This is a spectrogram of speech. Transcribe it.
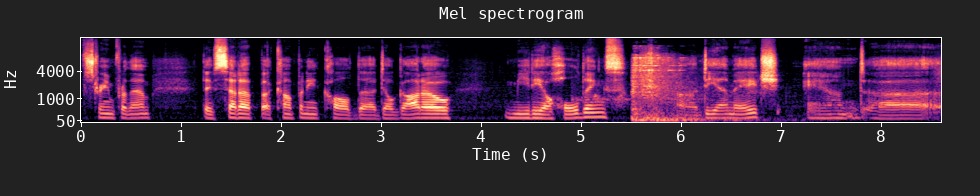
stream for them. They've set up a company called uh, Delgado Media Holdings, uh, DMH, and uh,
